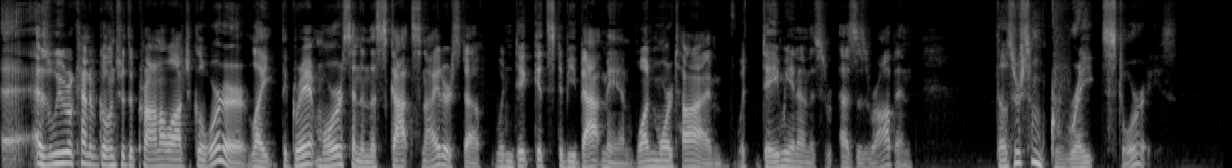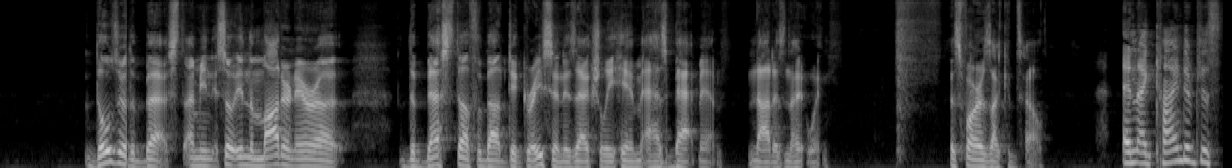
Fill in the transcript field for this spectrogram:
as we were kind of going through the chronological order, like the Grant Morrison and the Scott Snyder stuff, when Dick gets to be Batman one more time with Damian as, as his Robin, those are some great stories. Those are the best. I mean, so in the modern era, the best stuff about Dick Grayson is actually him as Batman, not as Nightwing, as far as I can tell. And I kind of just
